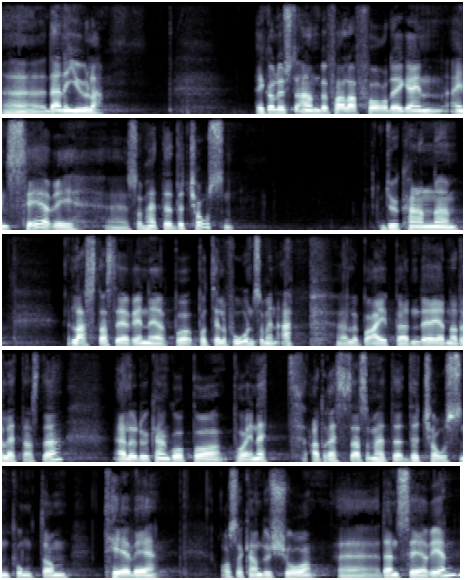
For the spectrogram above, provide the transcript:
eh, denne jula. Jeg har lyst til å anbefale for deg en, en serie uh, som heter The Chosen. Du kan uh, laste serien ned på, på telefonen som en app, eller på iPaden. Det er gjerne det letteste. Eller du kan gå på, på en nettadresse som heter thechosen.tv. Og så kan du se eh, den serien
